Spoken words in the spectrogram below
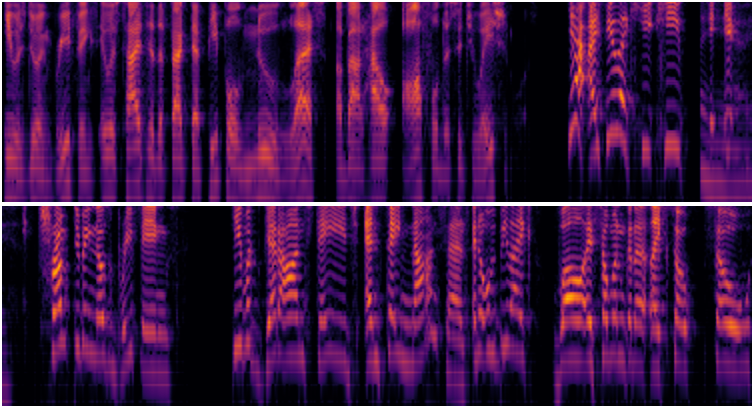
he was doing briefings. It was tied to the fact that people knew less about how awful the situation was. Yeah, I feel like he he it- it- Trump doing those briefings, he would get on stage and say nonsense, and it would be like, "Well, is someone gonna like so so?"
